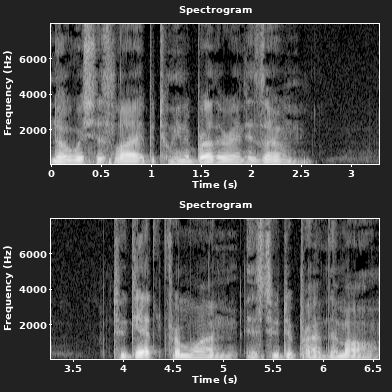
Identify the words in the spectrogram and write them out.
No wishes lie between a brother and his own. To get from one is to deprive them all,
